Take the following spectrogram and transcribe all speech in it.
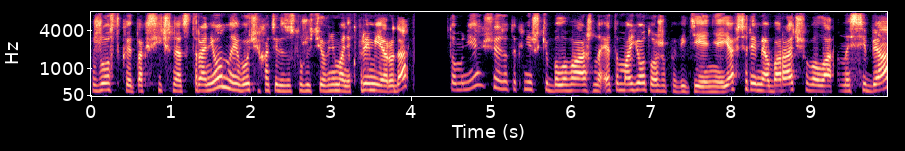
жесткая, токсичная, отстраненная, и вы очень хотели заслужить ее внимание, к примеру, да? Что мне еще из этой книжки было важно, это мое тоже поведение. Я все время оборачивала на себя,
